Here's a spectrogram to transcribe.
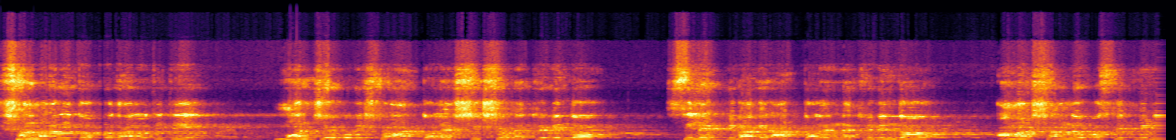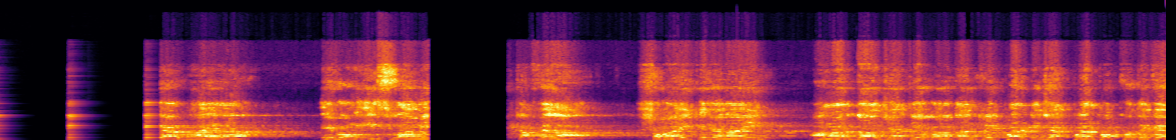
সম্মানিত প্রধান অতিথি, মঞ্চে উপবিষ্ট আট দলের শীর্ষ নেতৃবৃন্দ, সিলেট বিভাগের আট দলের নেতৃবৃন্দ, আমার সামনে উপস্থিত মিডিয়ার ভাইয়েরা এবং ইসলামী কাফেলা, সবাইকে জানাই আমার দল জাতীয় গণতান্ত্রিক পার্টি জাকপার পক্ষ থেকে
